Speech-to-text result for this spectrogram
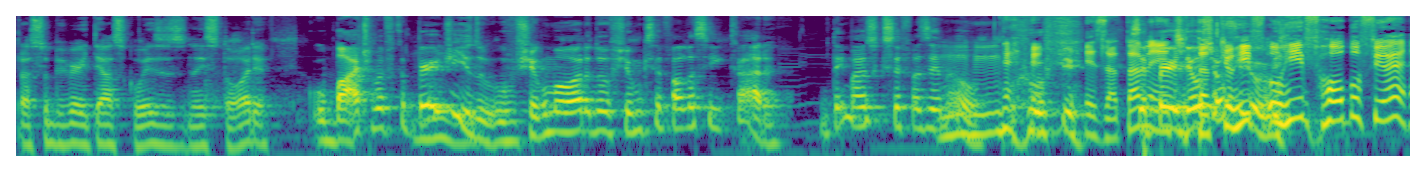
para subverter as coisas na história. O Batman fica perdido. Uhum. Chega uma hora do filme que você fala assim, cara, não tem mais o que você fazer, não. Uhum. Exatamente. Você perdeu Tanto o seu que filme. o Riff, rouba o filme. É,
